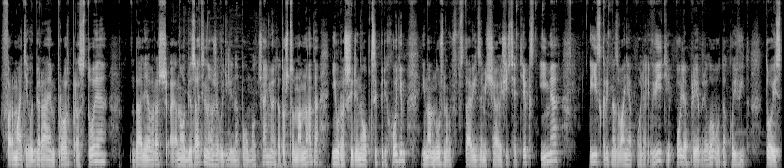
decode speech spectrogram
В формате выбираем простое, Далее в расш... оно обязательно уже выделено по умолчанию, это то, что нам надо. И в расширенные опции переходим, и нам нужно вставить замещающийся текст, имя и скрыть название поля. И видите, поле приобрело вот такой вид. То есть,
